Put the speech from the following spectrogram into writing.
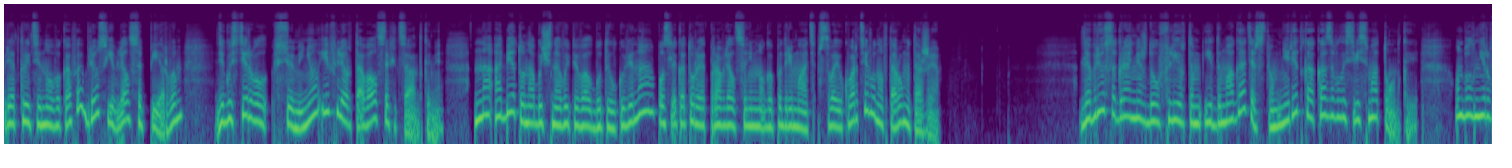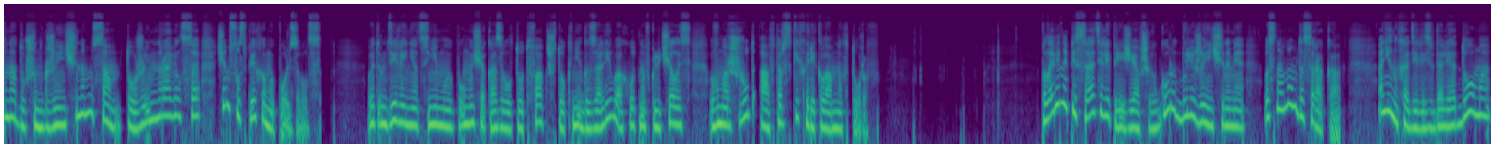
При открытии нового кафе Брюс являлся первым, дегустировал все меню и флиртовал с официантками. На обед он обычно выпивал бутылку вина, после которой отправлялся немного подремать в свою квартиру на втором этаже. Для Брюса грань между флиртом и домогательством нередко оказывалась весьма тонкой. Он был неравнодушен к женщинам, сам тоже им нравился, чем с успехом и пользовался. В этом деле неоценимую помощь оказывал тот факт, что книга «Залива» охотно включалась в маршрут авторских рекламных туров. Половина писателей, приезжавших в город, были женщинами, в основном до сорока. Они находились вдали от дома,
